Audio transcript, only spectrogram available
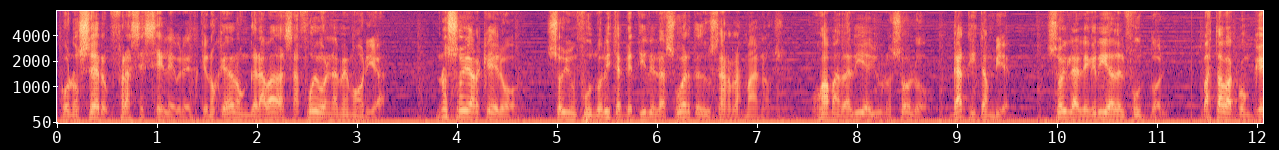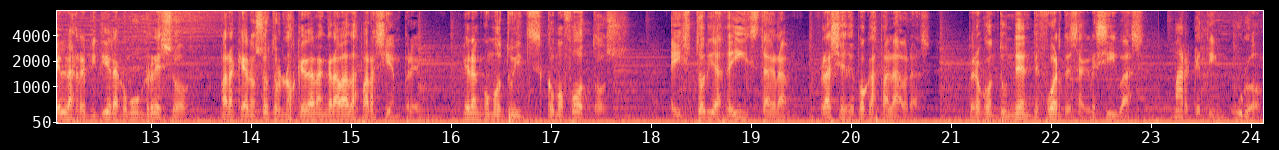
conocer frases célebres que nos quedaron grabadas a fuego en la memoria. No soy arquero, soy un futbolista que tiene la suerte de usar las manos. Muhammad Ali hay uno solo, Gatti también. Soy la alegría del fútbol. Bastaba con que él las repitiera como un rezo para que a nosotros nos quedaran grabadas para siempre. Eran como tweets, como fotos e historias de Instagram, flashes de pocas palabras, pero contundentes, fuertes, agresivas, marketing puro.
